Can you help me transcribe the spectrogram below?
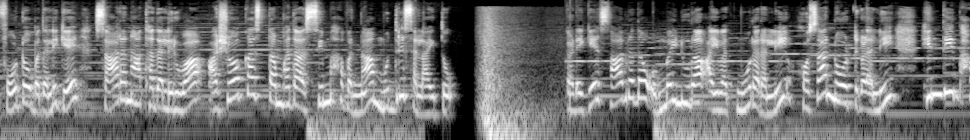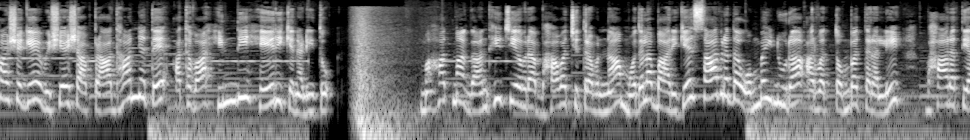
ಫೋಟೋ ಬದಲಿಗೆ ಸಾರನಾಥದಲ್ಲಿರುವ ಅಶೋಕ ಸ್ತಂಭದ ಸಿಂಹವನ್ನ ಮುದ್ರಿಸಲಾಯಿತು. ಕಡೆಗೆ ಸಾವಿರದ ಒಂಬೈನೂರ ಐವತ್ಮೂರರಲ್ಲಿ ಹೊಸ ನೋಟ್ಗಳಲ್ಲಿ ಹಿಂದಿ ಭಾಷೆಗೆ ವಿಶೇಷ ಪ್ರಾಧಾನ್ಯತೆ ಅಥವಾ ಹಿಂದಿ ಹೇರಿಕೆ ನಡೆಯಿತು. ಮಹಾತ್ಮ ಗಾಂಧೀಜಿಯವರ ಭಾವಚಿತ್ರವನ್ನ ಮೊದಲ ಬಾರಿಗೆ ಸಾವಿರದ ಒಂಬೈನೂರ ಅರವತ್ತೊಂಬತ್ತರಲ್ಲಿ ಭಾರತೀಯ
